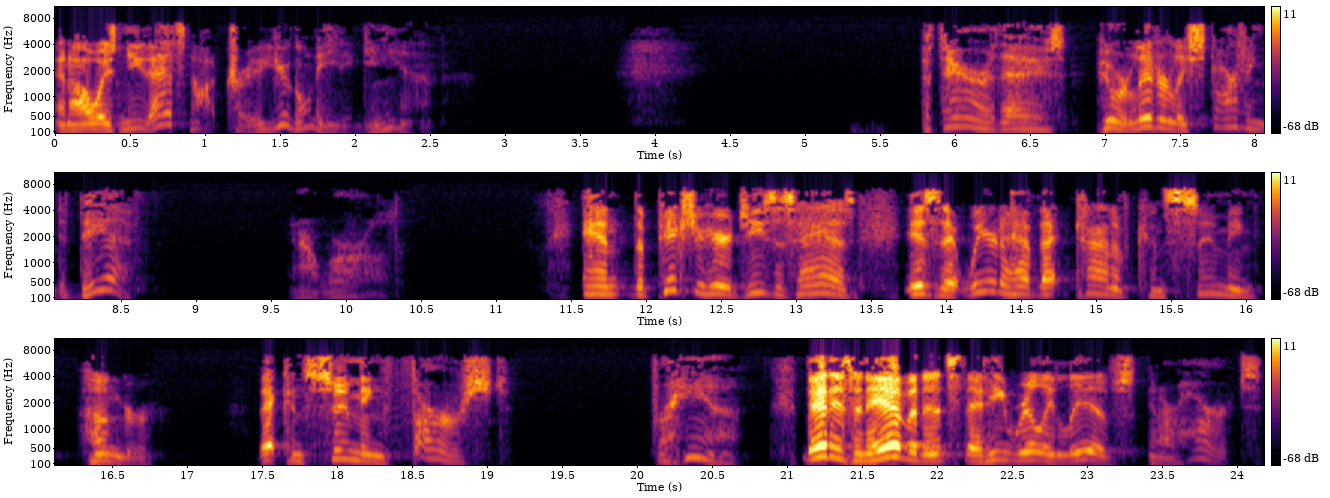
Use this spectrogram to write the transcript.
And I always knew that's not true. You're going to eat again. But there are those who are literally starving to death in our world. And the picture here Jesus has is that we are to have that kind of consuming hunger, that consuming thirst for Him. That is an evidence that He really lives in our hearts.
